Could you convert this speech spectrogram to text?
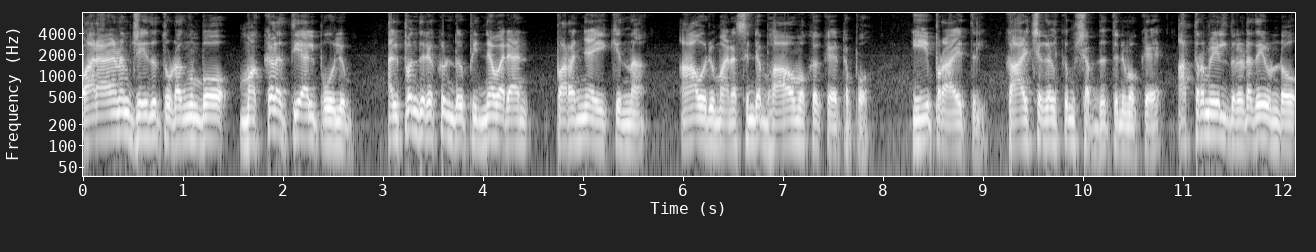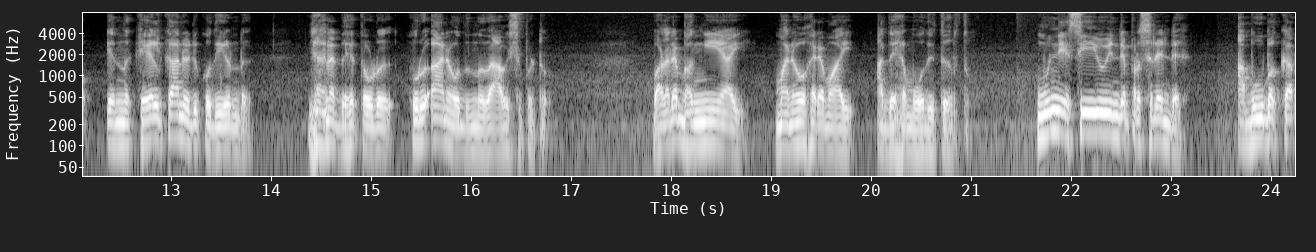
പാരായണം ചെയ്ത് തുടങ്ങുമ്പോൾ മക്കളെത്തിയാൽ പോലും അല്പം തിരക്കുണ്ട് പിന്നെ വരാൻ പറഞ്ഞയക്കുന്ന ആ ഒരു മനസ്സിന്റെ ഭാവമൊക്കെ കേട്ടപ്പോൾ ഈ പ്രായത്തിൽ കാഴ്ചകൾക്കും ശബ്ദത്തിനുമൊക്കെ അത്രമേൽ ദൃഢതയുണ്ടോ എന്ന് കേൾക്കാൻ ഒരു കൊതിയുണ്ട്. ഞാൻ അദ്ദേഹത്തോട് ഖുർആൻ ഓതുന്നത് ആവശ്യപ്പെട്ടു. വളരെ ഭംഗിയായി മനോഹരമായി അദ്ദേഹം ഓതി തീർത്തു. മുൻ എസ് സി യുവിന്റെ പ്രസിഡന്റ് അബൂബക്കർ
